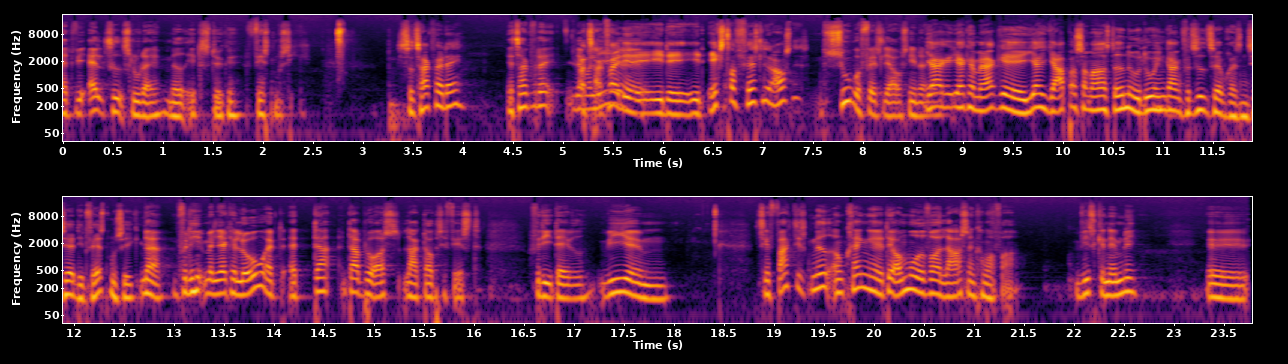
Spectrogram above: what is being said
at vi altid slutter af med et stykke festmusik. Så tak for i dag. Ja, tak for det. Lad Og tak for lige, et, et, et, et ekstra festligt afsnit. øh, Super festlig afsnit. af- Jeg, jeg kan mærke, at jeg japper så meget afsted nu, at du ikke engang får tid til at præsentere dit festmusik. Ja, fordi, men jeg kan love, at, at der, der blev også lagt op til fest. Fordi David, vi øh, skal faktisk ned omkring øh, det område, hvor Larsen kommer fra. Vi skal nemlig øh,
